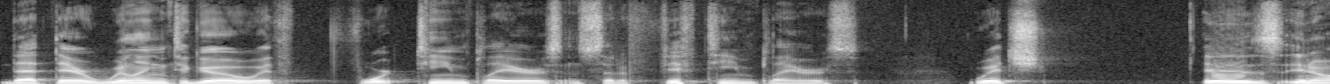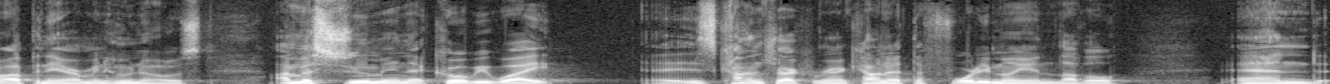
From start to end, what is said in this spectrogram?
that they're willing to go with 14 players instead of 15 players, which is, you know, up in the air. I mean, who knows? I'm assuming that Coby White, his contract, we're going to count at the 40 million level and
